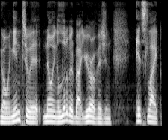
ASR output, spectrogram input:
going into it, knowing a little bit about Eurovision, it's like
